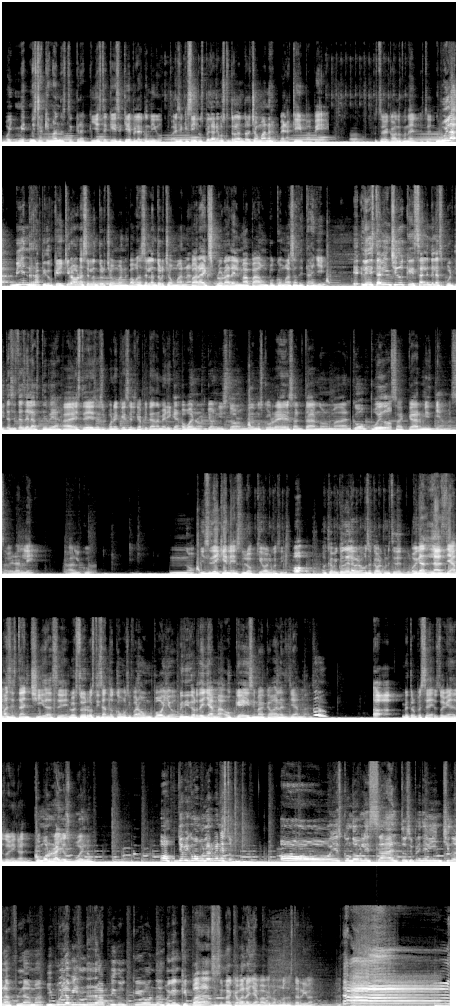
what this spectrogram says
Uy, me, está quemando este crack ¿Y este que se quiere pelear conmigo? Parece que sí. Nos pelearemos contra la antorcha humana. Ven aquí, papi. Estoy acabando con él. Vuela bien rápido. Ok, quiero ahora hacer la antorcha humana. Vamos a hacer la antorcha humana Para explorar el mapa un poco más a detalle. Eh, Está bien chido que salen de las puertitas estas de las TVA ah, Este se supone que es el Capitán América. O bueno, Johnny Storm. Podemos correr, saltar, normal. ¿Cómo puedo sacar mis llamas? A ver, ale. Al Q no. ¿Y ese de ahí quién es? ¿Loki o algo así? ¡Oh! Acabé con él. A ver, vamos a acabar con este Deadpool. Oigan, las llamas están chidas, ¿eh? Lo estoy rostizando como si fuera un pollo. Medidor de llama. Ok, se me acaban las llamas. Ah, ah, me tropecé. Estoy bien, estoy bien, gracias. ¿Cómo rayos vuelo? ¡Oh! Ya vi cómo volar. Ven esto. ¡Oh! Es con doble salto. Se prende bien chido la flama. Y vuela bien rápido. ¿Qué onda? Oigan, ¿qué pasa si se me acaba la llama? A ver, vámonos hasta arriba. ¡Ah!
